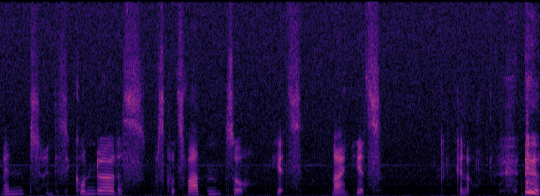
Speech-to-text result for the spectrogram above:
Moment, eine Sekunde, das muss kurz warten. So, jetzt. Nein, jetzt. Genau.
